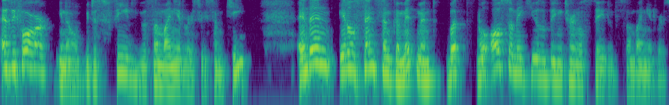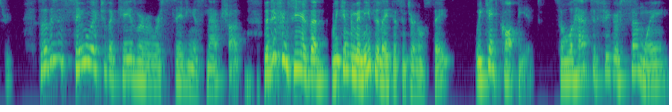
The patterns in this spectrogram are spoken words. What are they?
As before, you know, we just feed the sum binding adversary some key, and then it'll send some commitment, but we'll also make use of the internal state of the sum binding adversary. So this is similar to the case where we were saving a snapshot. The difference here is that we can manipulate this internal state. We can't copy it. So we'll have to figure some way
